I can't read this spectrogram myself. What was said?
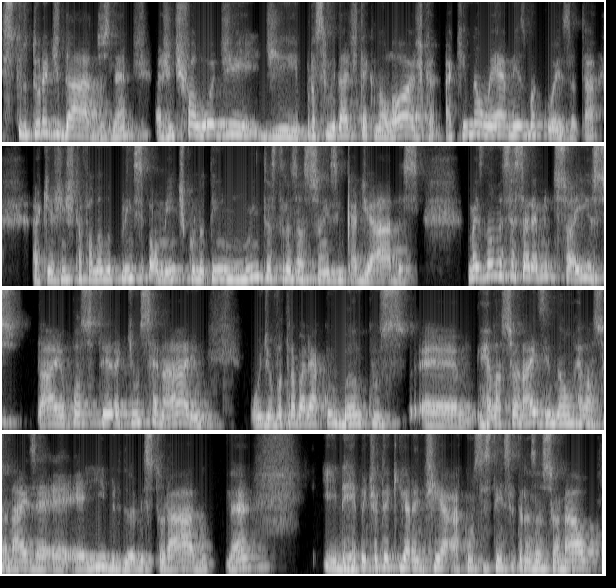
estrutura de dados, né? A gente falou de, de proximidade tecnológica, aqui não é a mesma coisa, tá? Aqui a gente está falando principalmente quando eu tenho muitas transações encadeadas, mas não necessariamente só isso, tá? Eu posso ter aqui um cenário onde eu vou trabalhar com bancos é, relacionais e não relacionais, é, é, é híbrido, é misturado, né? E de repente eu tenho que garantir a consistência transacional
